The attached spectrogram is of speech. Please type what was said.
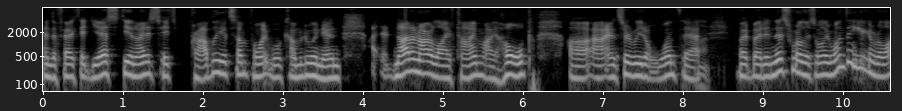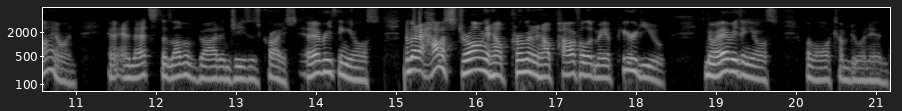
and the fact that yes the united states probably at some point will come to an end. Not in our lifetime i hope uh, and certainly don't want that but but in this world, there's only one thing you can rely on, and, and that's the love of God and Jesus Christ. Everything else, no matter how strong and how permanent, how powerful it may appear to you, no, everything else will all come to an end.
